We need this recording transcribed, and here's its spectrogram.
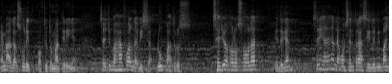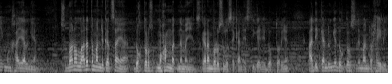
memang agak sulit waktu itu materinya. Saya coba hafal nggak bisa. Lupa terus. Saya juga kalau sholat gitu kan sering kadang-kadang tidak konsentrasi lebih banyak menghayalnya Subhanallah ada teman dekat saya, Dr. Muhammad namanya. Sekarang baru selesaikan S3-nya doktornya. Adik kandungnya Dr. Sulaiman Rahili,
